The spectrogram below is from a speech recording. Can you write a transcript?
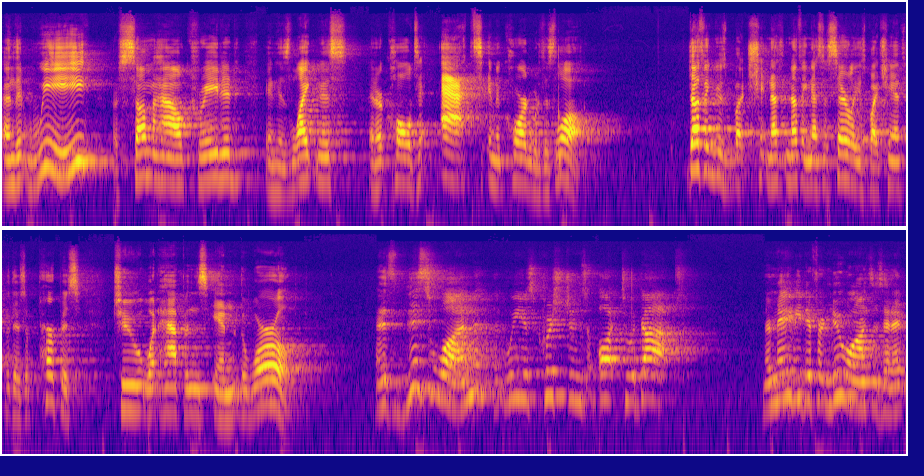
and that we are somehow created in His likeness and are called to act in accord with His law. Nothing, is by ch- nothing necessarily is by chance, but there's a purpose to what happens in the world. And it's this one that we as Christians ought to adopt. There may be different nuances in it,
